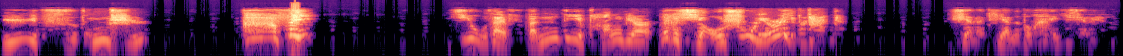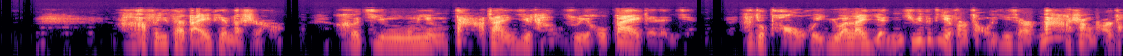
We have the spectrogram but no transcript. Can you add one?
与此同时，阿飞就在坟地旁边那个小树林里边站着。现在天呢都黑下来了。阿飞在白天的时候和金无命大战一场，最后败给人家，他就跑回原来隐居的地方找林仙儿。那上哪儿找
